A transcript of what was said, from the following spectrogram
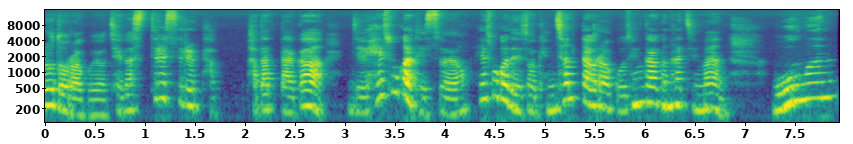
그러더라고요. 제가 스트레스를 받, 받았다가 이제 해소가 됐어요. 해소가 돼서 괜찮다라고 생각은 하지만 몸은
